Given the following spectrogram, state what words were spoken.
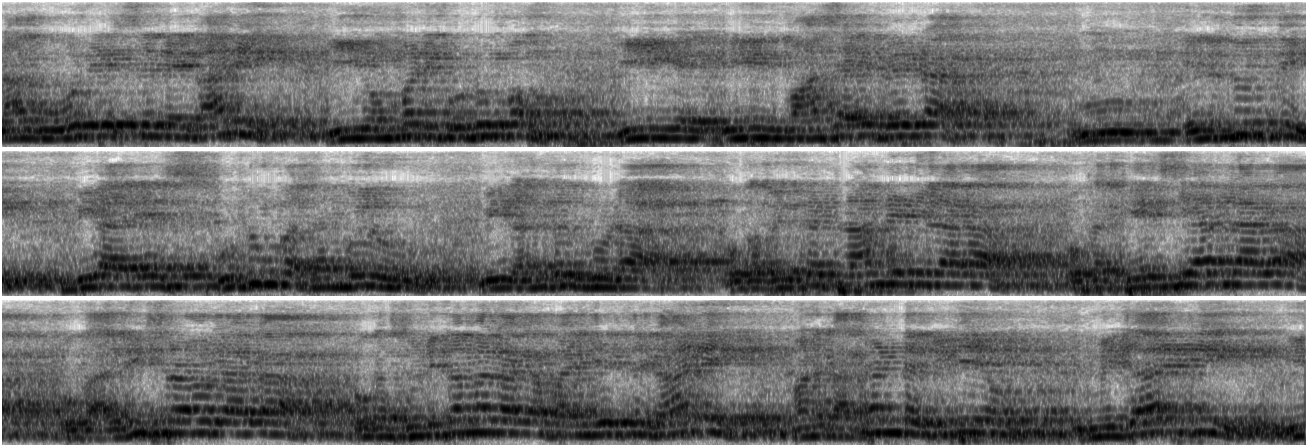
నాకు ఓటేస్తేనే కానీ ఈ ఉమ్మడి కుటుంబం ఈ ఈ మాసాయపేట ఎల్దుర్తి బీఆర్ఎస్ కుటుంబ సభ్యులు మీరందరూ కూడా ఒక వెంకట్రామరెడ్డి లాగా ఒక కేసీఆర్ లాగా ఒక హరీష్ రావు లాగా ఒక సునీతమ్మ లాగా పనిచేస్తే కానీ మనకు అఖండ విజయం మెజారిటీ ఈ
